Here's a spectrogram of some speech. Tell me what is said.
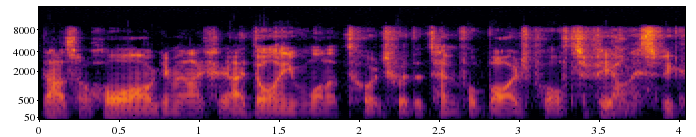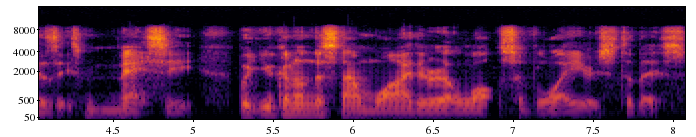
That's a whole argument. Actually, I don't even want to touch with a ten foot barge pole to be honest, because it's messy. But you can understand why there are lots of layers to this.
